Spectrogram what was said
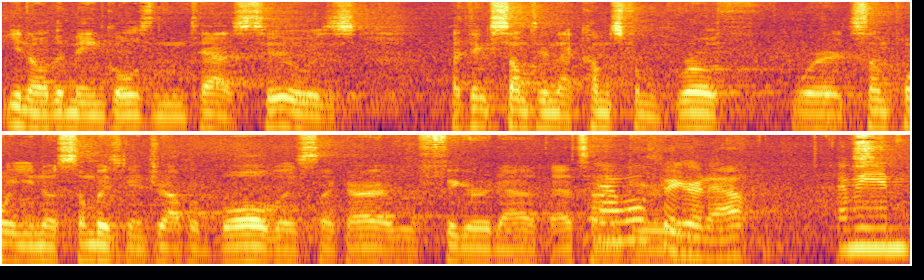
you know the main goals and the tasks too is, I think something that comes from growth. Where at some point you know somebody's gonna drop a ball, but it's like all right, we'll figure it out That's that time. Yeah, we'll period. figure it out. I mean,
